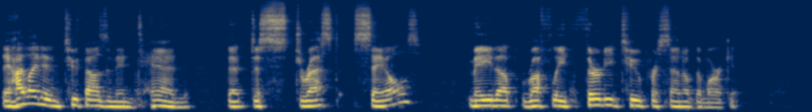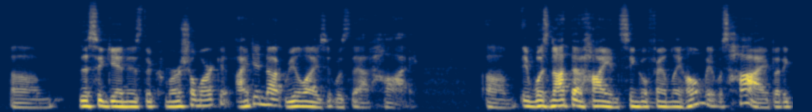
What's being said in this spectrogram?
They highlighted in 2010 that distressed sales made up roughly 32% of the market. Um, this again is the commercial market. I did not realize it was that high. Um, it was not that high in single family home. It was high, but it,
